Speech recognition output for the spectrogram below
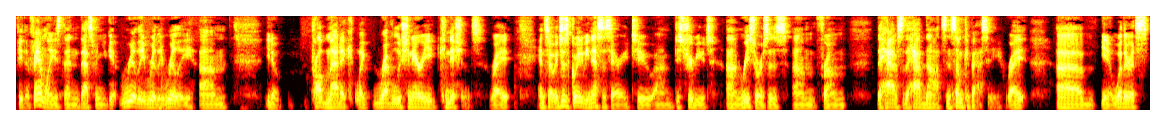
feed their families, then that's when you get really really really um, you know problematic like revolutionary conditions, right? And so it's just going to be necessary to um, distribute um, resources from the haves to the have-nots in some capacity, right? you know whether it's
